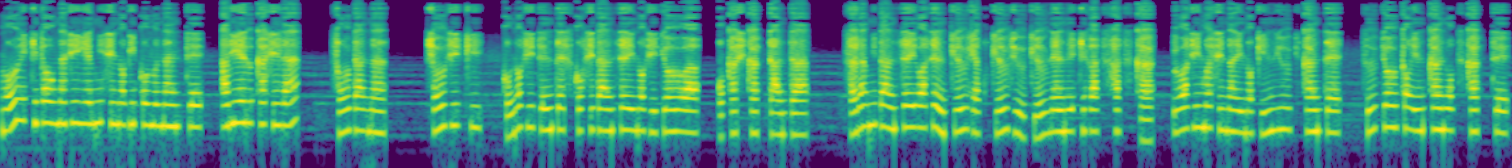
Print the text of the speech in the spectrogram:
もう一度同じ家に忍び込むなんて、あり得るかしら？そうだな。正直、この時点で少し男性の自供は、おかしかったんだ。さらに男性は1999年1月20日、宇和島市内の金融機関で、通帳と印鑑を使って、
